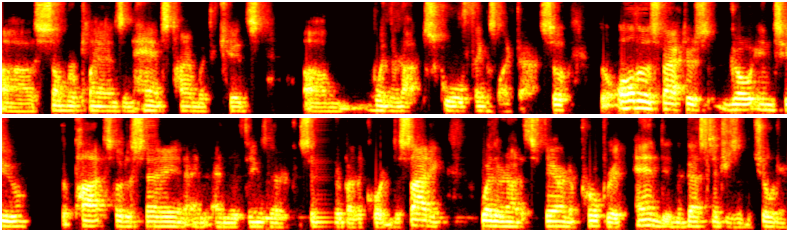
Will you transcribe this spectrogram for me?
uh, summer plans, enhanced time with the kids um, when they're not in school, things like that. So all those factors go into the pot, so to say, and, and, and the things that are considered by the court in deciding whether or not it's fair and appropriate and in the best interest of the children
